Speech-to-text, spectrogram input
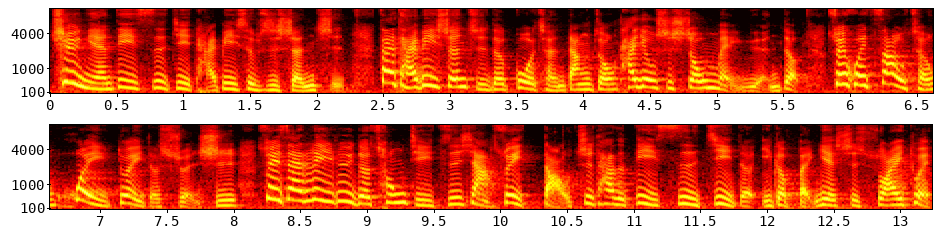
去年第四季台币是不是升值？在台币升值的过程当中，它又是收美元的，所以会造成汇兑的损失。所以在利率的冲击之下，所以导致它的第四季的一个本业是衰退。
